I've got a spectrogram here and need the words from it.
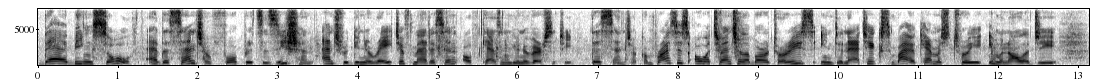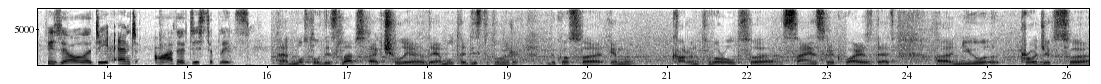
They are being solved at the Center for Precision and Regenerative Medicine of Kazan University. This center comprises over 20 laboratories in genetics, biochemistry, immunology, physiology and other disciplines. And most of these labs actually uh, they are multidisciplinary because uh, in current world, uh, science requires that uh, new projects, uh,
